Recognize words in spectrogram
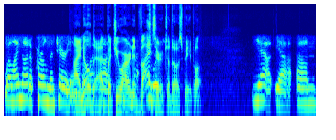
Well, I'm not a parliamentarian. I know so that, not, but you are an advisor would, to those people. Yeah, yeah. Um,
